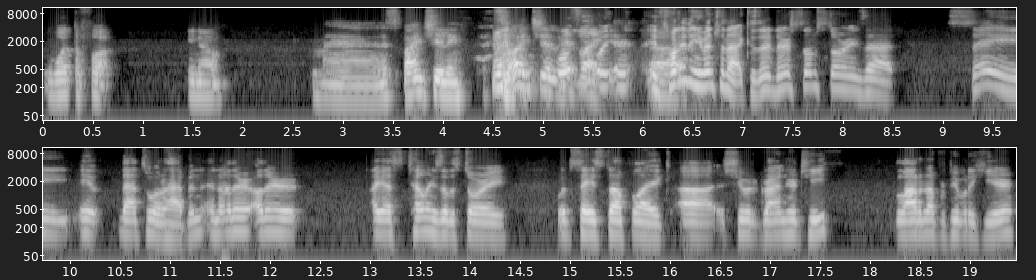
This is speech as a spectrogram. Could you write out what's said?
what the fuck, you know? man, it's spine chilling. Spine chilling. It's like, it's uh, funny that you mentioned that because there, there's some stories that say it that's what happened, and other other, I guess, tellings of the story would say stuff like uh, she would grind her teeth loud enough for people to hear,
